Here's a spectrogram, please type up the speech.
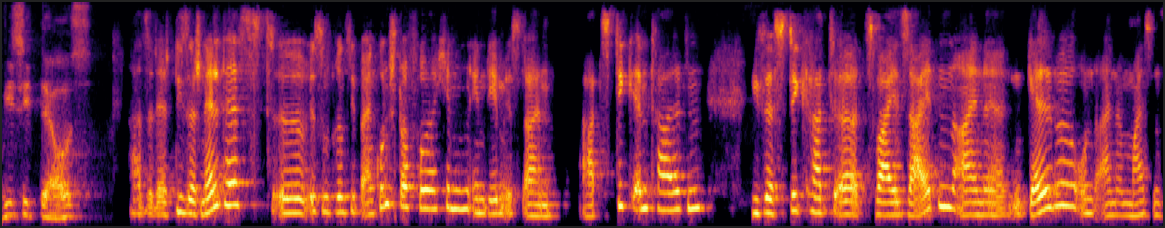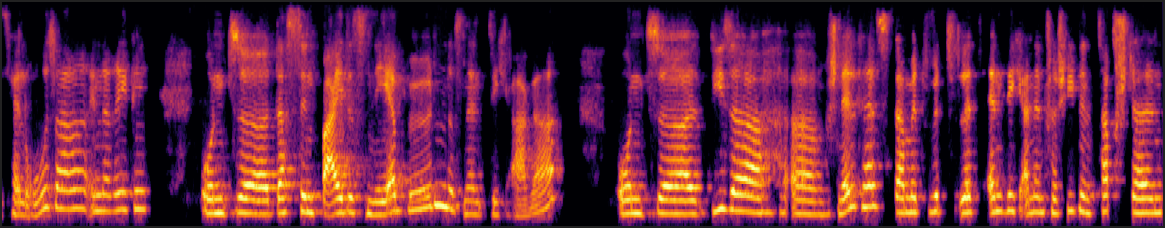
wie sieht der aus? Also der, dieser Schnelltest äh, ist im Prinzip ein Kunststoffröhrchen, in dem ist ein Art Stick enthalten. Dieser Stick hat äh, zwei Seiten, eine gelbe und eine meistens hellrosa in der Regel. Und äh, das sind beides Nährböden, das nennt sich Agar. Und äh, dieser äh, Schnelltest, damit wird letztendlich an den verschiedenen Zapfstellen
